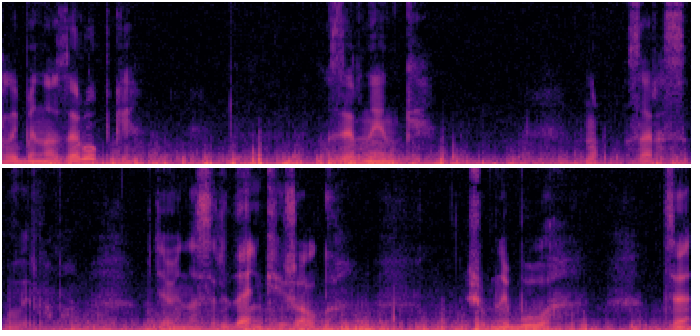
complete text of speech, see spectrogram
глибина заробки, зернинки. Ну, зараз вирвемо. Хоча він на середенький, жалко, щоб не було це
